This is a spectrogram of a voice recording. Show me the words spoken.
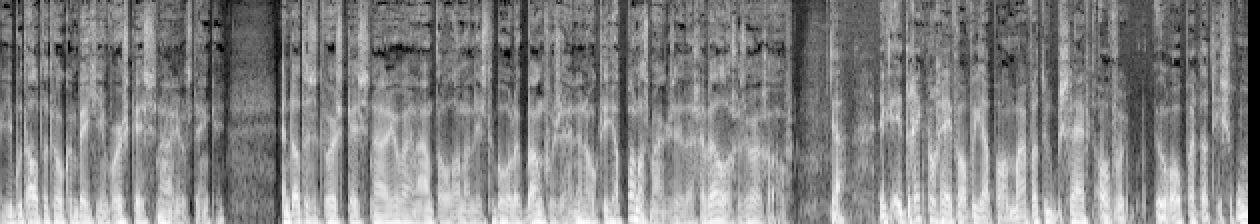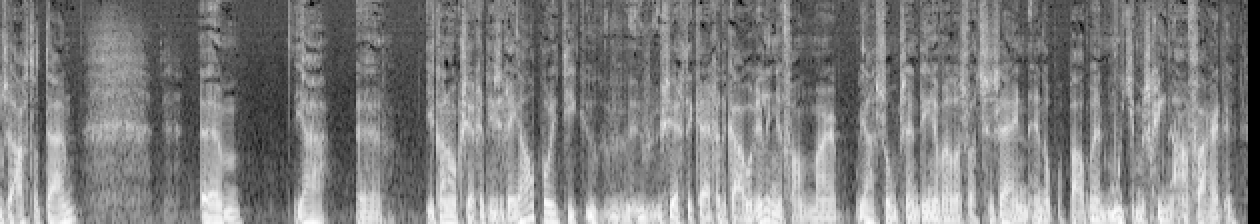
je moet altijd ook een beetje in worst case scenario's denken. En dat is het worst case scenario waar een aantal analisten behoorlijk bang voor zijn. En ook de Japanners maken zich daar geweldige zorgen over. Ja, ik, ik direct nog even over Japan. Maar wat u beschrijft over Europa, dat is onze achtertuin. Um, ja, uh, je kan ook zeggen, het is realpolitiek. U, u, u, zegt, ik krijg er de koude rillingen van. Maar ja, soms zijn dingen wel eens wat ze zijn. En op een bepaald moment moet je misschien aanvaarden. Daar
